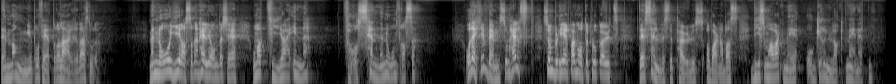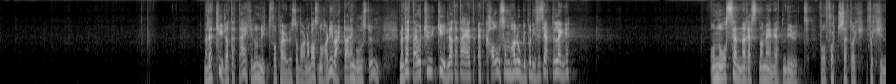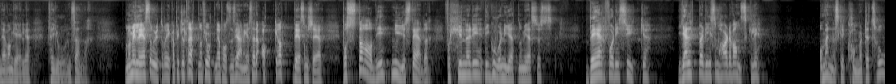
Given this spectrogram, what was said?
Det er mange profeter og lærere der, sto det. Men nå gir altså Den hellige ånd beskjed om at tida er inne for å sende noen fra seg. Og det er ikke hvem som helst som blir på en måte plukka ut. Det er selveste Paulus og Barnabas, de som har vært med og grunnlagt menigheten. Men det er tydelig at dette er ikke noe nytt for Paulus og Barnabas. Nå har de vært der en god stund. Men dette er jo tydelig at dette er et, et kall som har ligget på deres hjerte lenge. Og nå sender resten av menigheten de ut for å fortsette å forkynne evangeliet til jordens ender. Og Når vi leser utover i kapittel 13 og 14 i Apostelens gjerninger, så er det akkurat det som skjer. På stadig nye steder forkynner de de gode nyhetene om Jesus, ber for de syke, hjelper de som har det vanskelig, og mennesker kommer til tro.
